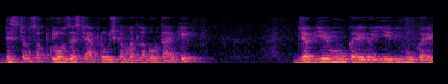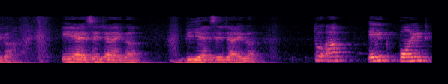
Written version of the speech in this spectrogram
डिस्टेंस ऑफ़ क्लोजेस्ट अप्रोच का मतलब होता है कि जब ये मूव करेगा, ये भी मूव करेगा ए ऐसे जाएगा बी ऐसे जाएगा। तो आप एक पॉइंट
